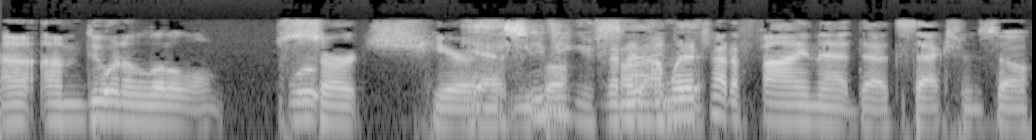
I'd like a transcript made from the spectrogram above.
Uh, I'm doing a little search here. Yeah, see if you can I'm gonna, I'm gonna try to find that that section. So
